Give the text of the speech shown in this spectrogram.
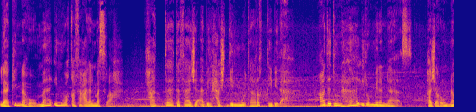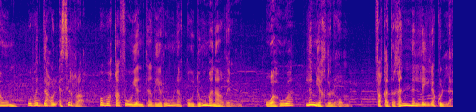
لكنه ما إن وقف على المسرح حتى تفاجأ بالحشد المترقب له. عدد هائل من الناس هجروا النوم وودعوا الأسرة ووقفوا ينتظرون قدوم ناظم. وهو لم يخذلهم. فقد غنى الليل كله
